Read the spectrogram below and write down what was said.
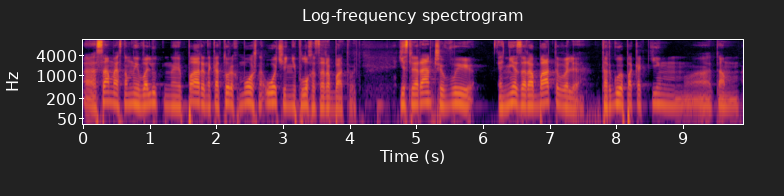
э, самые основные валютные пары, на которых можно очень неплохо зарабатывать. Если раньше вы не зарабатывали, торгуя по каким э, там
